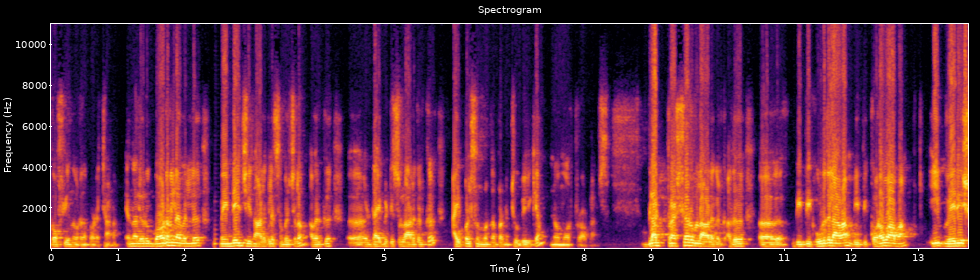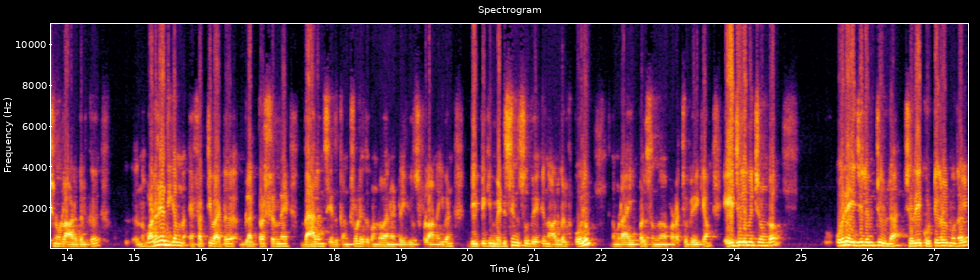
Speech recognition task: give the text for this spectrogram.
കോഫി എന്ന് പറയുന്ന പ്രൊഡക്റ്റ് ആണ്. എന്നാൽ ഒരു ബോർഡർ ലെവലിൽ മെയിന്റെയിൻ ചെയ്യുന്ന ആളുകളെ സംബന്ധിച്ചിടത്തോളം അവർക്ക് ഡയബറ്റീസ് ഉള്ള ആളുകൾക്ക് ഐപ്പിൾസ് എന്ന് പറയുന്ന പ്രൊഡക്റ്റ് ഉപയോഗിക്കാം no more problems blood pressure ഉള്ള ആളുകൾക്ക് അത് ബി പി കൂടുതലാവാം ബി പി കുറവാവാം ഈ വേരിയേഷൻ ഉള്ള ആളുകൾക്ക് വളരെയധികം എഫക്റ്റീവ് ആയിട്ട് ബ്ലഡ് പ്രഷറിനെ ബാലൻസ് ചെയ്ത് കൺട്രോൾ ചെയ്ത് കൊണ്ടുപോകാനായിട്ട് യൂസ്ഫുൾ ആണ്. ഈവൻ ബി പിക്ക് മെഡിസിൻസ് ഉപയോഗിക്കുന്ന ആളുകൾക്ക് പോലും നമ്മുടെ ഐപ്പൾസ് എന്ന പ്രൊഡക്റ്റ് ഉപയോഗിക്കാം. ഏജ് ലിമിറ്റ് ഉണ്ടോ? ഒരു ഏജ് ലിമിറ്റും ഇല്ല. ചെറിയ കുട്ടികൾ മുതൽ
